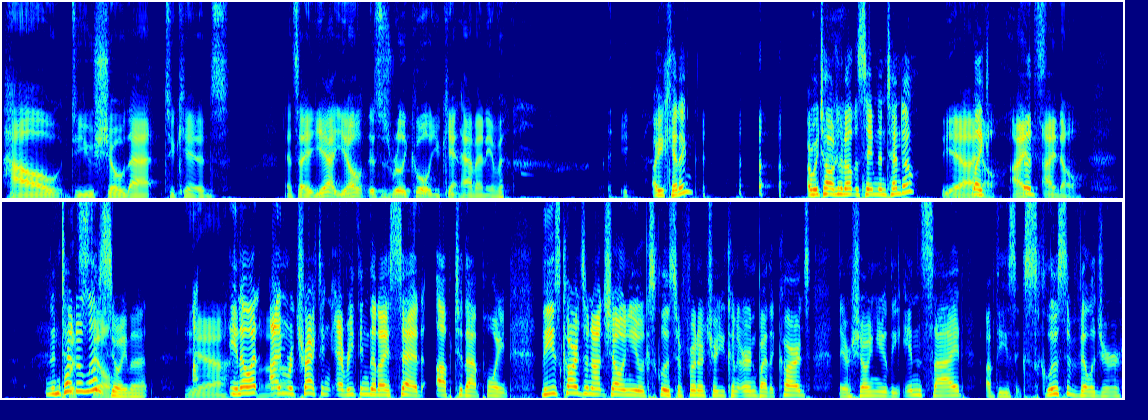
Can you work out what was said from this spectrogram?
How do you show that to kids and say, "Yeah, you know, this is really cool. You can't have any of it." are you kidding are we talking about the same nintendo yeah, I Like, know. I I know. nintendo loves still. doing that Yeah. You know what? I'm Uh. retracting everything that I said up to that point. These cards are not showing you exclusive furniture you can earn by the cards. They are showing you the inside of these exclusive villager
